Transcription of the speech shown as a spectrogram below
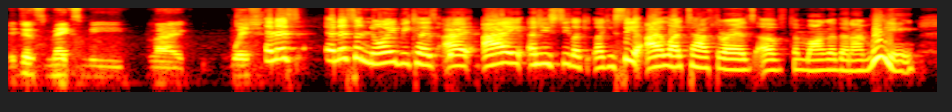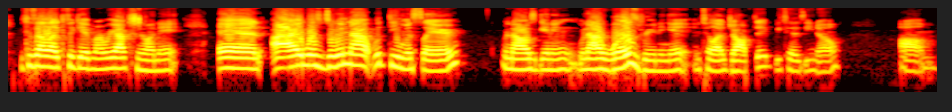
it just makes me like wish. And it's and it's annoying because I I as you see like like you see I like to have threads of the manga that I'm reading because I like to give my reaction on it. And I was doing that with Demon Slayer when I was getting when I was reading it until I dropped it because you know, um,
